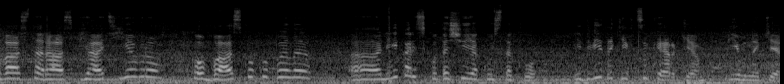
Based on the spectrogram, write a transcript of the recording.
квас Тарас 5 євро, ковбаску купили, лікарську та ще якусь таку. І дві таких цукерки, півники.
